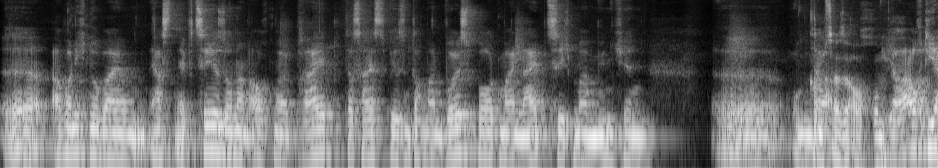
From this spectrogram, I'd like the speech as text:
äh, aber nicht nur beim ersten FC, sondern auch mal breit. Das heißt, wir sind doch mal in Wolfsburg, mal in Leipzig, mal in München. Äh, um Kommst da, also auch rum? Ja, auch die,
